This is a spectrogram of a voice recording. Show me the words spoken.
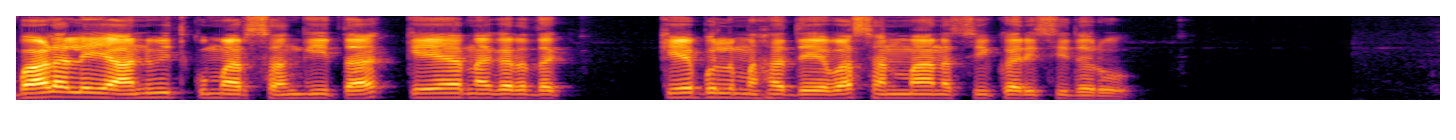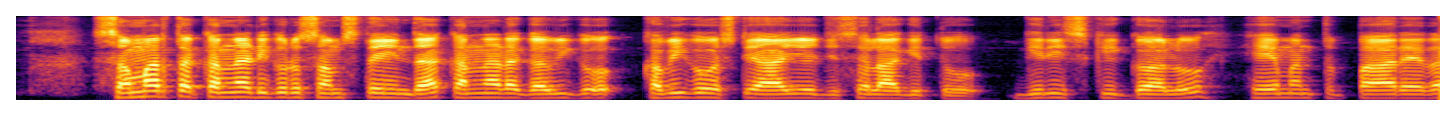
ಬಾಳಲೆಯ ಅನ್ವಿತ್ ಕುಮಾರ್ ಸಂಗೀತ, ಕೆಆರ್ ನಗರದ ಕೇಬಲ್ ಮಹದೇವ ಸನ್ಮಾನ ಸ್ವೀಕರಿಸಿದರು. ಸಮರ್ಥ ಕನ್ನಡಿಗರು ಸಂಸ್ಥೆಯಿಂದ ಕನ್ನಡ ಕವಿಗೋ ಕವಿಗೋಷ್ಠಿ ಆಯೋಜಿಸಲಾಗಿತ್ತು. ಗಿರೀಶ್ ಕಿಗ್ಗಾಲು, ಹೇಮಂತ್ ಪಾರೇರ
